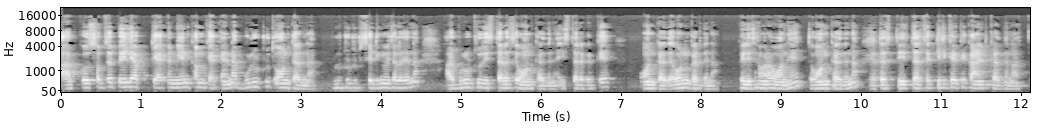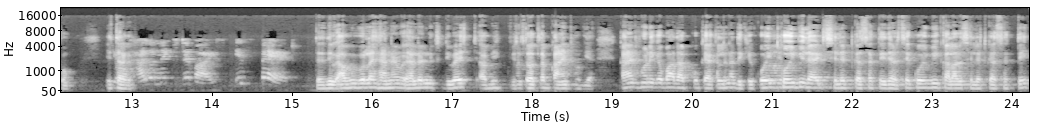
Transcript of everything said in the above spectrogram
आपको सबसे पहले आपको क्या करना मेन काम क्या करना ब्लूटूथ ऑन करना। ब्लूटूथ सेटिंग में चला जाना और ब्लूटूथ इस तरह से ऑन कर देना। इस तरह करके ऑन कर दे ऑन कर देना। पहले से हमारा ऑन है तो ऑन कर देना। तो इस तरह से क्लिक करके कनेक्ट कर देना आपको। इस तरह तो अभी बोला हेलोनिक्स डिवाइस अभी तो मतलब कनेक्ट हो गया। कनेक्ट होने के बाद आपको क्या कर लेना देखिए, कोई कोई भी लाइट सेलेक्ट कर सकते इधर से, कोई भी कलर सेलेक्ट कर सकते,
